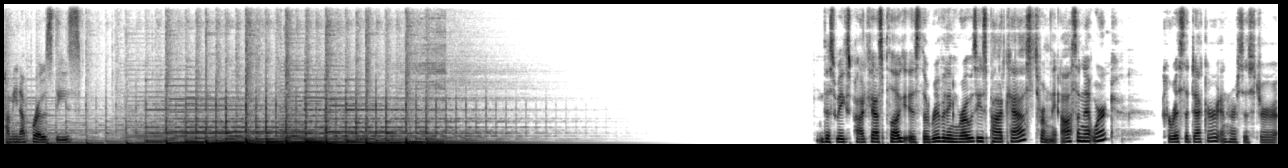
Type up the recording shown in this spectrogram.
coming up Rosies. This week's podcast plug is the Riveting Rosies podcast from the ASA Network. Carissa Decker and her sister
